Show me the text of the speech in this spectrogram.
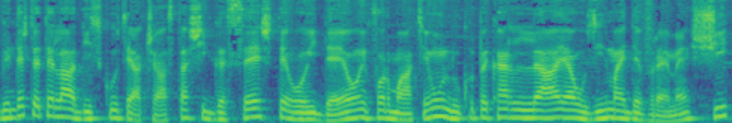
Gândește-te la discuția aceasta și găsește o idee, o informație, un lucru pe care l-ai auzit mai devreme și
